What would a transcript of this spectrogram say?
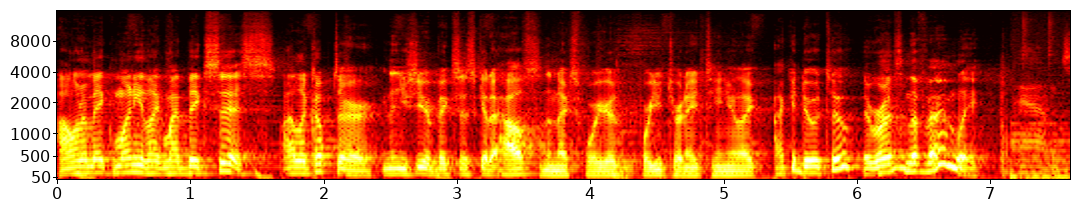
I want to make money like my big sis. I look up to her. And then you see your big sis get a house in the next four years before you turn 18. You're like, I could do it too. It runs in the family. and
